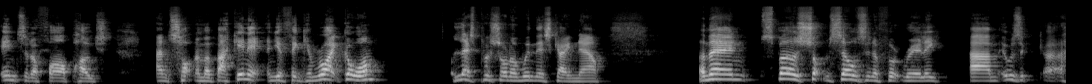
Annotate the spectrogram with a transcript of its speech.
into the far post. and Tottenham are back in it. And you're thinking, right, go on, let's push on and win this game now. And then Spurs shot themselves in the foot, really. Um, it was a, uh,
